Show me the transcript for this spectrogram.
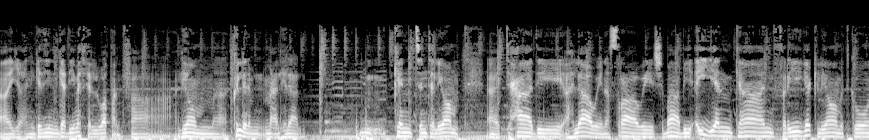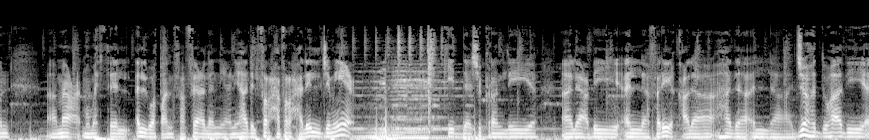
يعني قاعدين قاعد يمثل الوطن. فاليوم كلنا مع الهلال. كنت انت اليوم آه، اتحادي أهلاوي نصراوي شبابي ايا كان فريقك اليوم تكون آه، مع ممثل الوطن. ففعلا يعني هذه الفرحة فرحة للجميع. أكيد شكرا لاعبي الفريق على هذا الجهد وهذه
